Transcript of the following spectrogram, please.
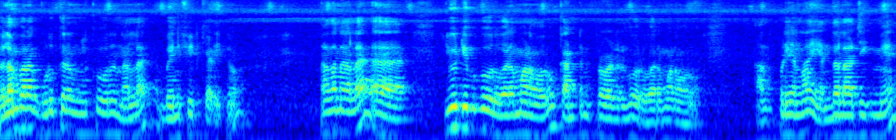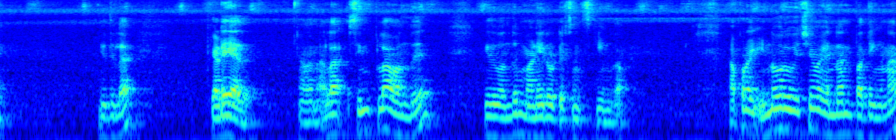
விளம்பரம் கொடுக்குறவங்களுக்கு ஒரு நல்ல பெனிஃபிட் கிடைக்கும். அதனால் யூடியூபுக்கு ஒரு வருமானம் வரும் கண்டென்ட் ப்ரொவைடருக்கு ஒரு வருமானம் வரும். அப்படியெல்லாம் எந்த லாஜிக்குமே இதில் கிடையாது. அதனால் சிம்பிளாக வந்து இது வந்து மணி ரொட்டேஷன் ஸ்கீம் தான். அப்புறம் இன்னொரு விஷயம் என்னன்னு பார்த்தீங்கன்னா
